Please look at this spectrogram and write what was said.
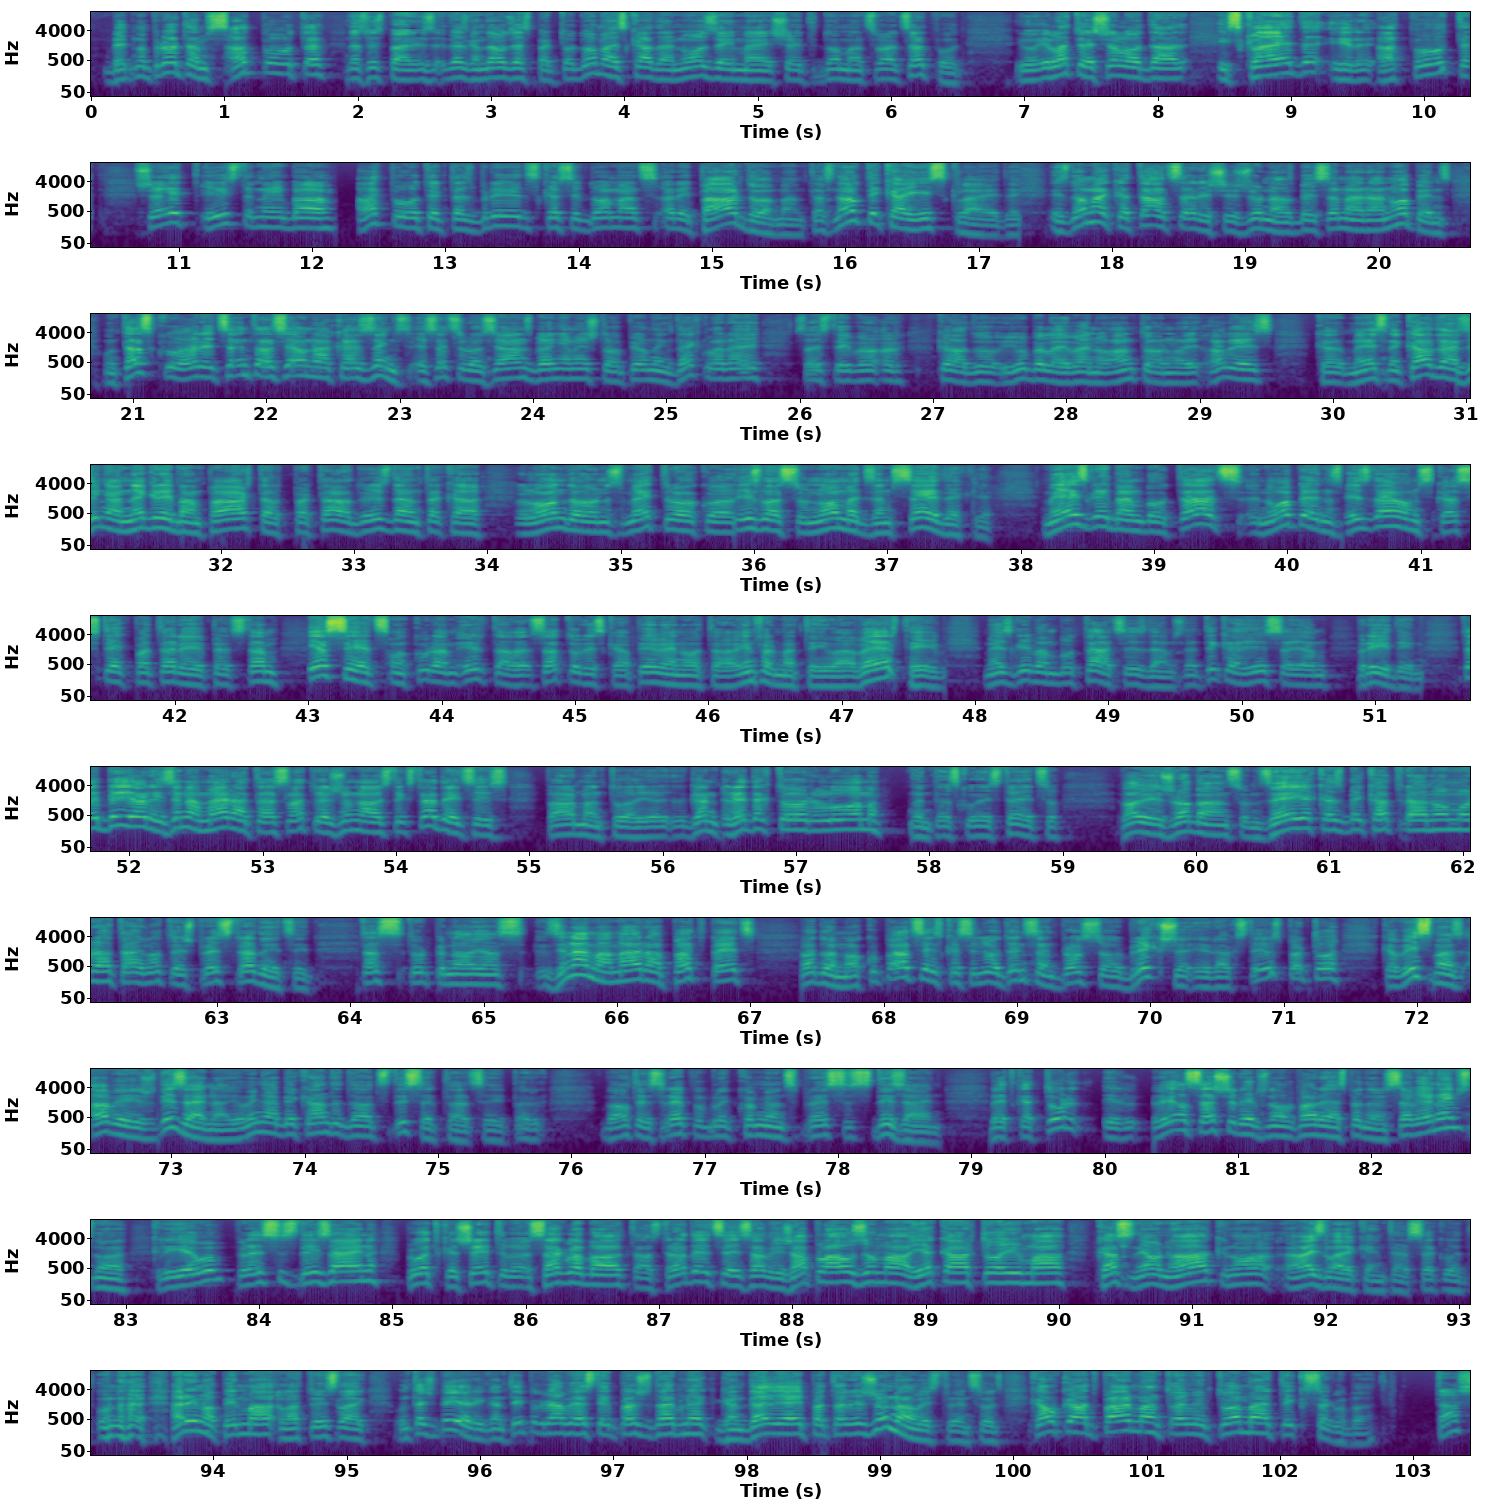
Bet, nu, protams, atpūta. Tas vispār diezgan daudz. Es par to domāju, kādā nozīmē šeit domāts vārds atpūta. Jo ir latviešu valodā izklaide, ir atpūta. Šeit īstenībā Atpūta ir tas brīdis, kas ir domāts arī pārdomām. Tas nav tikai izklaide. Es domāju, ka tāds arī šis žurnāls bija samērā nopietns. Un tas, ko arī centās jaunākās ziņas, es atceros, Jānis Beņģevičs to pilnīgi deklarēja saistībā ar kādu jubileju vai no Antona vai Avijas, ka mēs nekādā ziņā negribam pārtapt par tādu izdevumu tā kā Londonas metro, ko izlasa un nomet zem sēdekļa. Mēs gribam būt tāds nopietns izdevums, kas tiek pat arī pēc tam iesiets un kuram ir tā saturiskā pievienotā informatīvā vērtība. Mēs gribam būt tāds izdevums ne tikai īsajam brīdim. Te bija arī zināmā mērā tās latviešu žurnālistikas tradīcijas pārmantoja gan redaktora loma, gan tas, ko es teicu Latvijas romāns un dzēja, kas bija katrā numurā, tā ir latviešu preses tradīcija. Tas turpinājās zināmā mērā pat pēc padomju okupācijas, kas ir ļoti interesanti. Profesora Brikša ir rakstījusi par to, ka vismaz avīžu dizainā, jo viņai bija kandidāts disertācija par Baltijas Republikas komunistas preses dizainu. Bet tur ir liels atšķirības no pārējās padomju savienības, no krievu preses dizaina. Proti, ka šeit saglabāt tās tradīcijas, avīžu aplauzumā, iekārtojumā, kas jau nāk no aizlaikiem, tā sakot. Un arī no pirmā Latvijas laika. Un taču bija arī gan tipogrāfijas tie paši darbinieki, gan daļēji pat arī žurnālisti viens otrs. Kaut kāda pārmantojuma tomēr tika saglabāta. Tas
